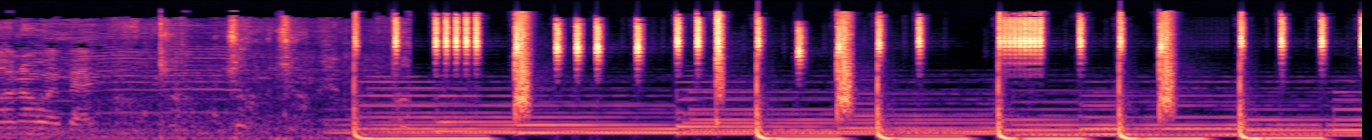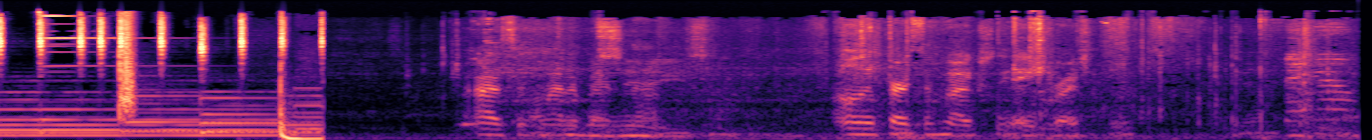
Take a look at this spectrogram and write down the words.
On our way back home. Isaac might have been the only person who actually ate breakfast. Ma'am,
